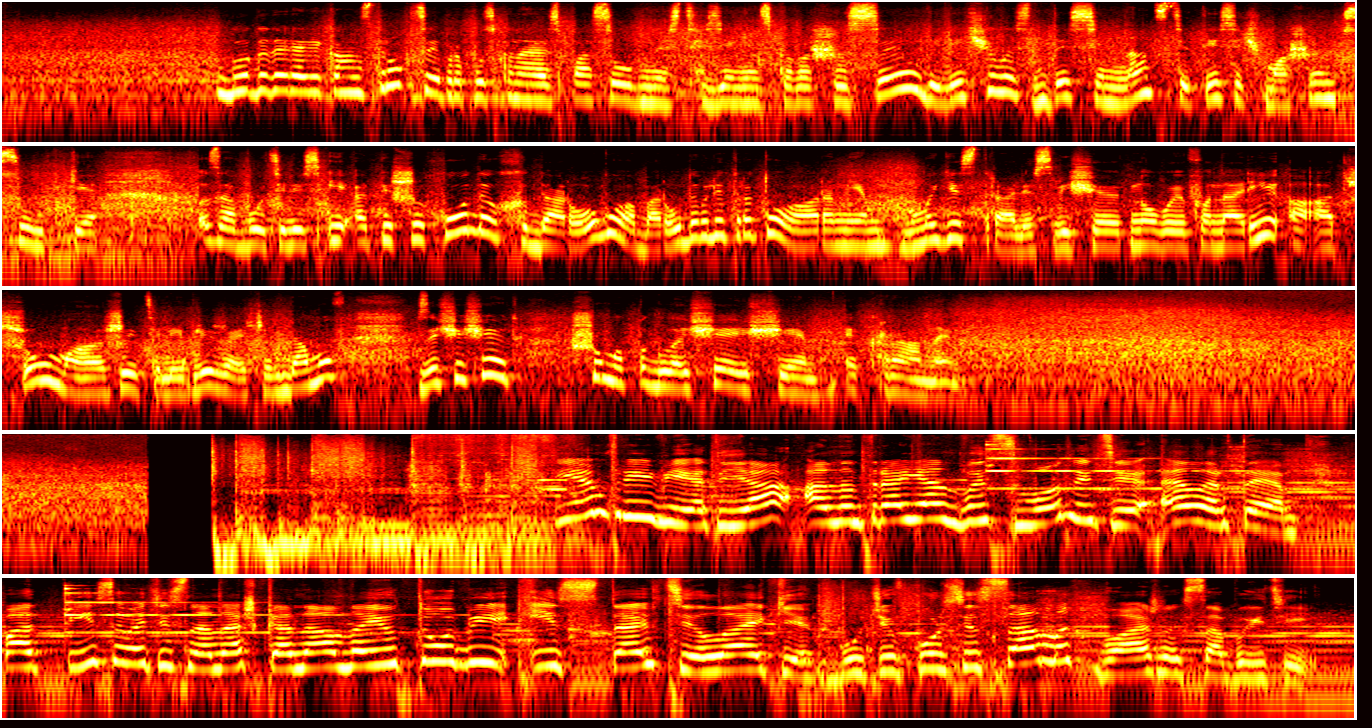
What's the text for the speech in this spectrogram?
Благодаря реконструкции пропускная способность Зенинского шоссе увеличилась до 17 тысяч машин в сутки. Позаботились и о пешеходах, дорогу оборудовали тротуарами. Магистрали освещают новые фонари, а от шума жителей ближайших домов защищают шумопоглощающие экраны. Привет! Я Анна Троян, вы смотрите ЛРТ. Подписывайтесь на наш канал на Ютубе и ставьте лайки. Будьте в курсе самых важных событий.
